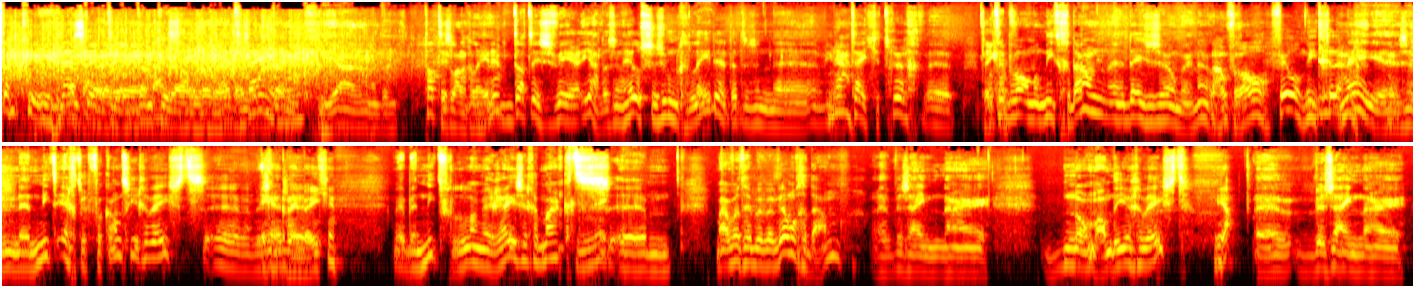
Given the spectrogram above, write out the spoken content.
Dank u wel. Dank u. Wel. Dank u wel. Daar zijn we. Ja, dat- is lang geleden. dat is weer, ja, dat is een heel seizoen geleden. Dat is een, eh, Ja. een tijdje terug. Eh, wat hebben we allemaal niet gedaan eh, deze zomer? Nou, Nou, vooral veel niet gedaan. nee, we zijn niet echt op vakantie geweest. We Ik een klein beetje. We hebben niet lange reizen gemaakt. Ehm, maar wat hebben we wel gedaan? We zijn naar Normandië geweest. Ja, we zijn naar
